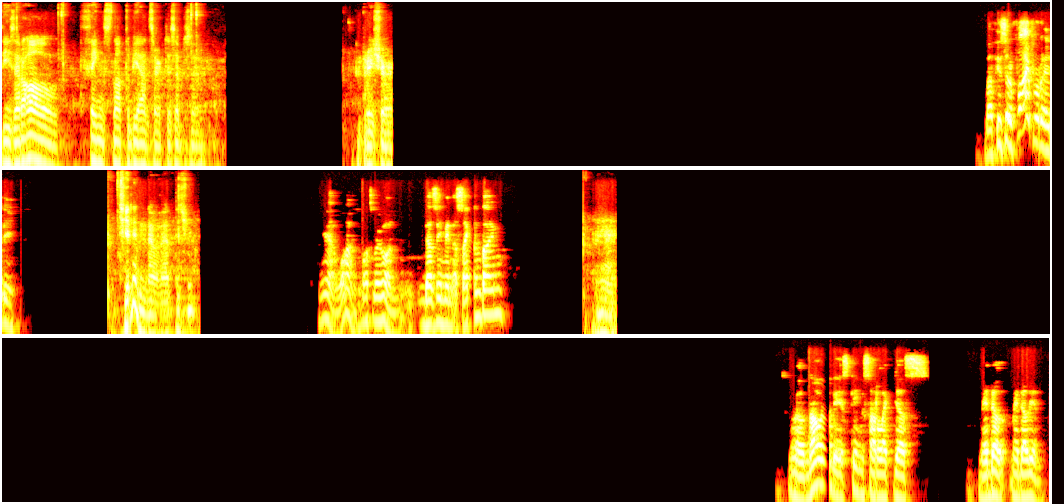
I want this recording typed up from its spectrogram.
These are all things not to be answered this episode. I'm pretty sure. but he survived already. She didn't know that, did she? Yeah, why? What's going on? Does he mean a second time? Hmm. Well, nowadays kings are like just medal medallion.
